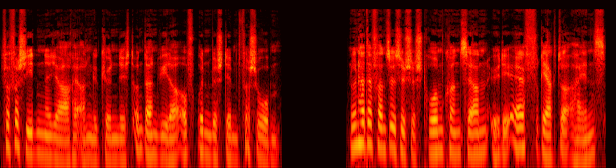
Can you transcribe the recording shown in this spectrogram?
für verschiedene Jahre angekündigt und dann wieder auf unbestimmt verschoben. Nun hat der französische Stromkonzern ÖDF Reaktor 1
